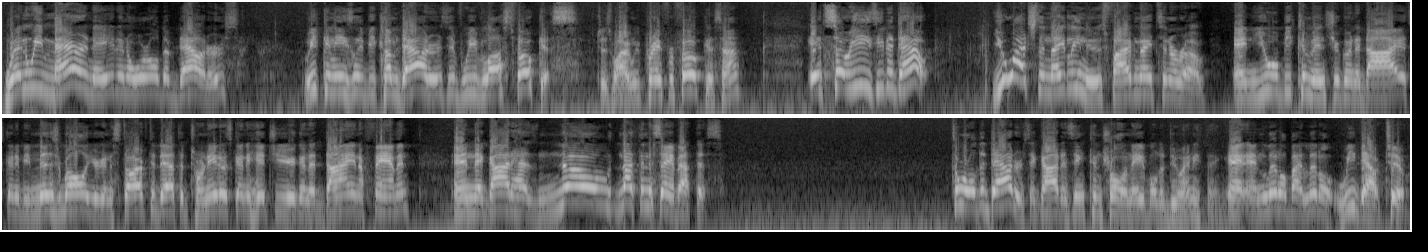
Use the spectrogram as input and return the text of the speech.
When we marinate in a world of doubters, we can easily become doubters if we've lost focus, which is why we pray for focus, huh? It's so easy to doubt. You watch the nightly news five nights in a row, and you will be convinced you're going to die. It's going to be miserable. You're going to starve to death. A tornado is going to hit you. You're going to die in a famine, and that God has no nothing to say about this. It's a world of doubters that God is in control and able to do anything. And, and little by little, we doubt too.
